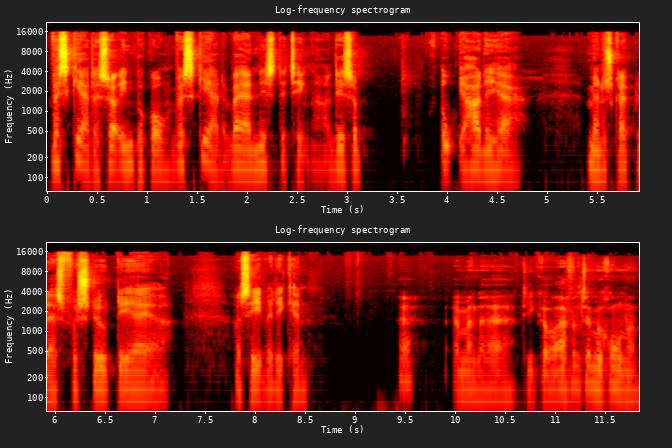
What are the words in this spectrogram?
hvad sker der så inde på gården? Hvad sker der? Hvad er næste ting? Og det er så, oh, jeg har det her manuskript, lad os få støvet det af og, og se, hvad det kan. Jamen, uh, de går i hvert fald til med kronerne.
